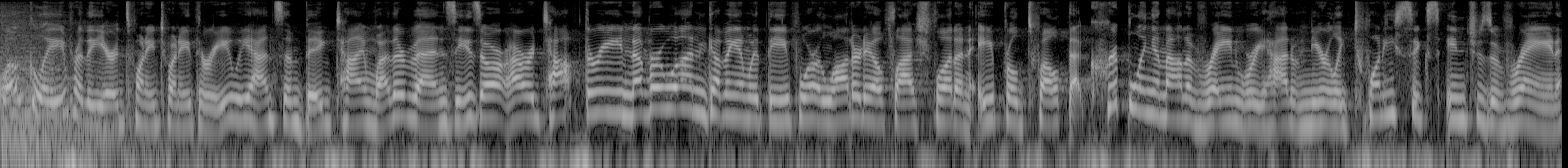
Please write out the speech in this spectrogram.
Locally for the year 2023, we had some big time weather events. These are our top three. Number one coming in with the Fort Lauderdale flash flood on April 12th. That crippling amount of rain where we had nearly 26 inches of rain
